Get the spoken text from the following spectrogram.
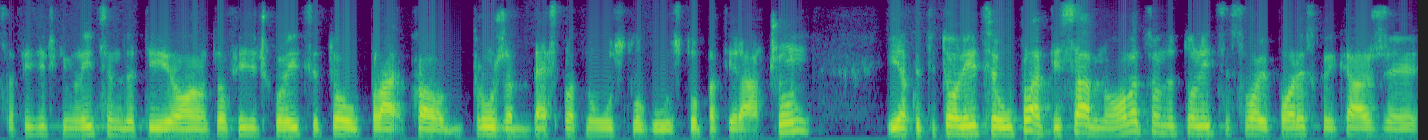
sa fizičkim licem da ti ono, to fizičko lice to upla, kao pruža besplatnu uslugu, ustupa ti račun, i ako ti to lice uplati sav novac, onda to lice svoj porez koji kaže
